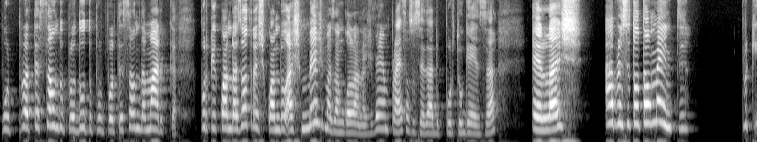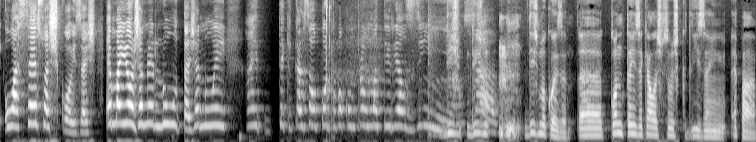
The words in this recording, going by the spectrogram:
por proteção do produto, por proteção da marca. Porque quando as outras, quando as mesmas angolanas vêm para essa sociedade portuguesa, elas abrem-se totalmente. Porque o acesso às coisas é maior, já não é luta, já não é ai, ter que cansar o corpo para comprar um materialzinho. Diz-me diz diz uma coisa: uh, quando tens aquelas pessoas que dizem, epá,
